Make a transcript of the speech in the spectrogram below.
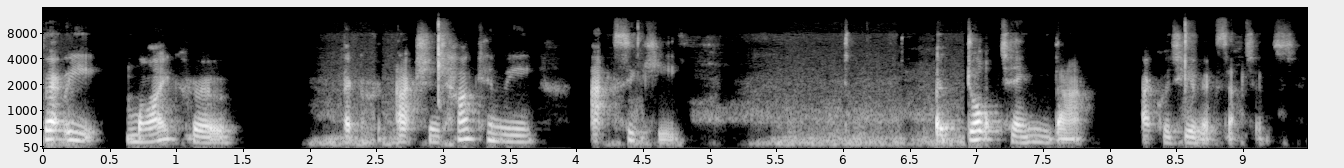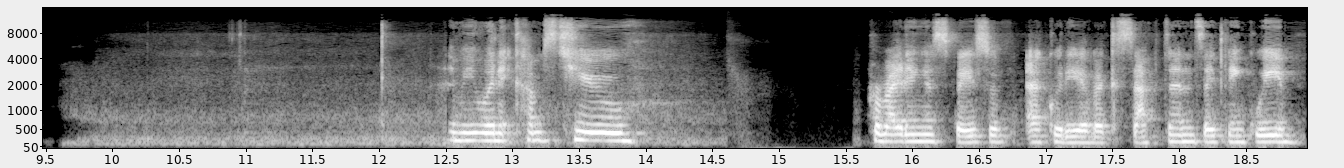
very micro actions how can we execute adopting that equity of acceptance I mean, when it comes to providing a space of equity, of acceptance, I think we,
